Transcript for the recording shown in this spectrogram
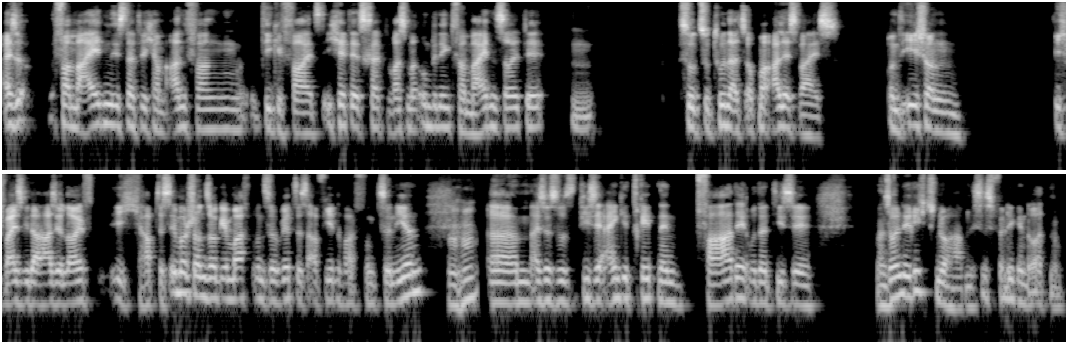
Also vermeiden ist natürlich am Anfang die Gefahr. Jetzt, ich hätte jetzt gesagt, was man unbedingt vermeiden sollte, hm, so zu tun, als ob man alles weiß und eh schon, ich weiß, wie der Hase läuft. Ich habe das immer schon so gemacht und so wird es auf jeden Fall funktionieren. Mhm. Ähm, also so diese eingetretenen Pfade oder diese, man soll eine Richtschnur haben, das ist völlig in Ordnung.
